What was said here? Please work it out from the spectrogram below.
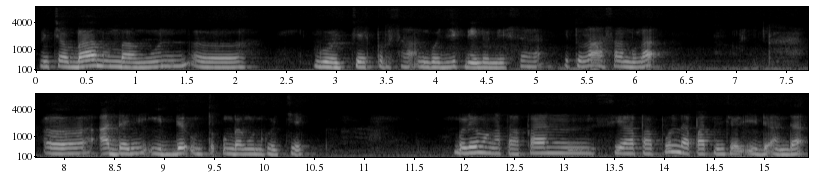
mencoba membangun uh, Gojek, perusahaan Gojek di Indonesia. Itulah asal mula uh, adanya ide untuk membangun Gojek. Beliau mengatakan siapa pun dapat mencuri ide Anda,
